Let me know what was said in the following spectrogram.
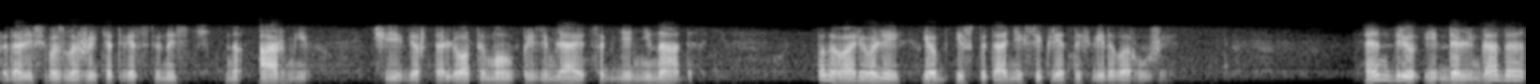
пытались возложить ответственность на армию, чьи вертолеты, мол, приземляются где не надо. Поговаривали и об испытаниях секретных видов оружия. Эндрю и Дельгадо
